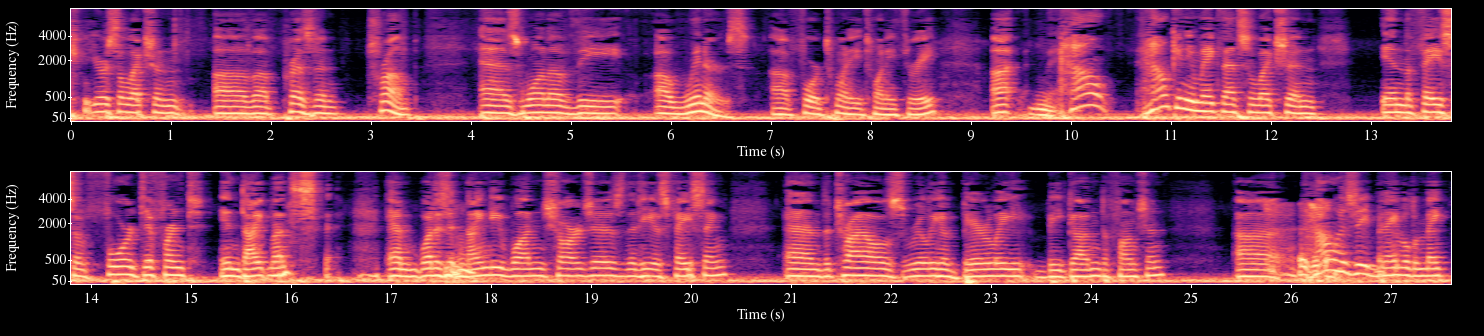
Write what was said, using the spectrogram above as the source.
your selection of uh, President Trump as one of the uh, winners uh, for 2023. Uh, how how can you make that selection in the face of four different indictments and what is it, mm-hmm. 91 charges that he is facing, and the trials really have barely begun to function? Uh, how has he been able to make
